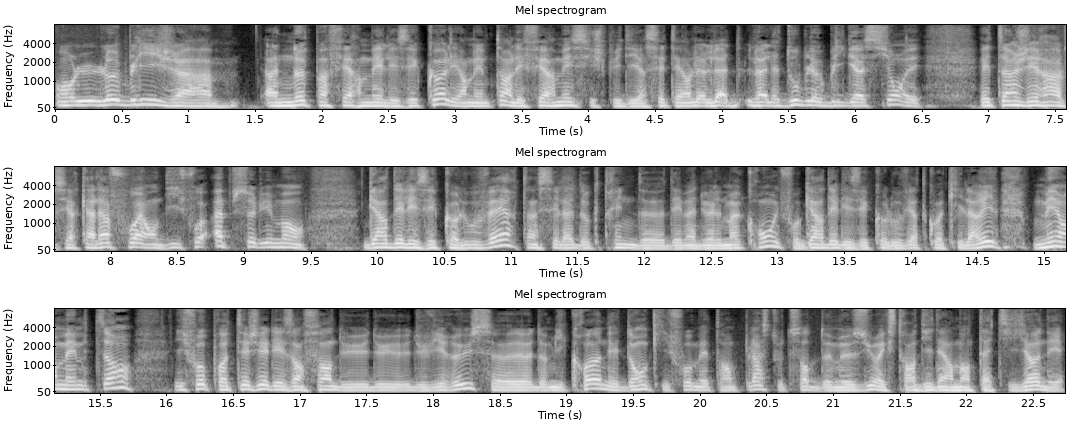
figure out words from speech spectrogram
on l'oblige à, à ne pas fermer les écoles et en même temps à les fermer, si je puis dire. C'était la, la, la, double obligation est, est ingérable. C'est-à-dire qu'à la fois on dit il faut absolument garder les écoles ouvertes, hein, c'est la doctrine d'Emmanuel Macron. Il faut garder les écoles ouvertes quoi qu'il arrive, mais en même temps il faut protéger les enfants du, du, du virus euh, d'Omicron et donc il faut mettre en place toutes sortes de mesures extraordinairement tatillonnes et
